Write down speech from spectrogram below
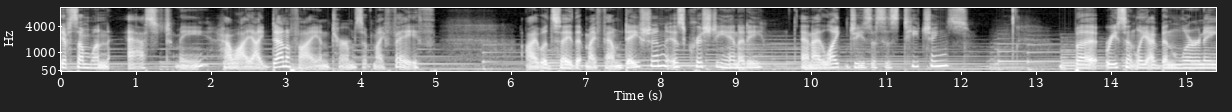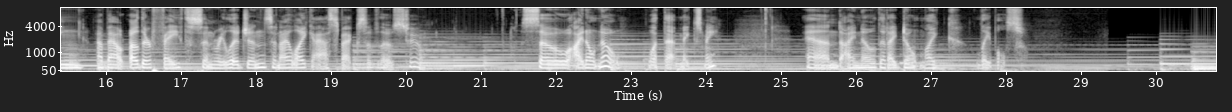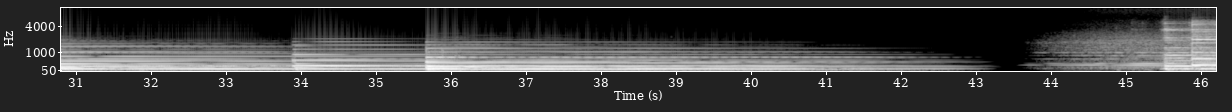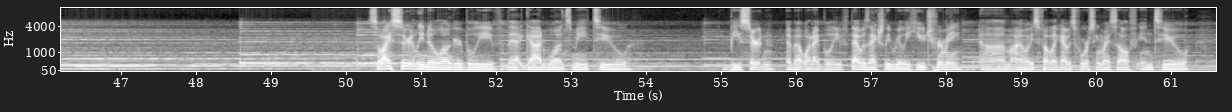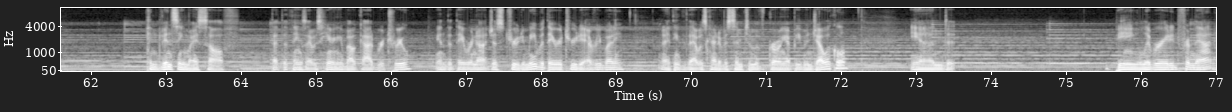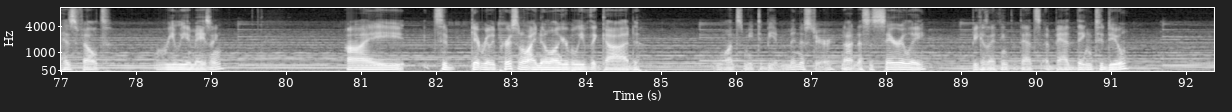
If someone asked me how I identify in terms of my faith, I would say that my foundation is Christianity and I like Jesus' teachings. But recently I've been learning about other faiths and religions, and I like aspects of those too. So I don't know what that makes me and I know that I don't like labels. So I certainly no longer believe that God wants me to be certain about what I believe. That was actually really huge for me. Um, I always felt like I was forcing myself into convincing myself that the things I was hearing about God were true and that they were not just true to me, but they were true to everybody. And I think that that was kind of a symptom of growing up evangelical. And being liberated from that has felt really amazing. I, to get really personal, I no longer believe that God wants me to be a minister, not necessarily because I think that that's a bad thing to do,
